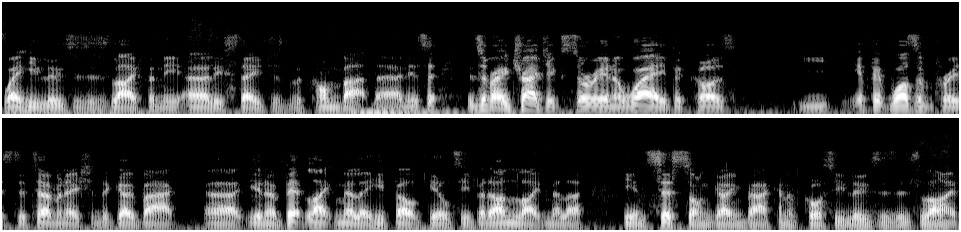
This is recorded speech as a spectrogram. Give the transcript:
where he loses his life in the early stages of the combat there. And it's a, it's a very tragic story in a way because if it wasn't for his determination to go back, uh, you know, a bit like Miller, he felt guilty, but unlike Miller, he insists on going back, and of course, he loses his life.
